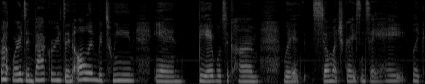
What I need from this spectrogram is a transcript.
frontwards and backwards and all in between, and be able to come with so much grace and say, hey, like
